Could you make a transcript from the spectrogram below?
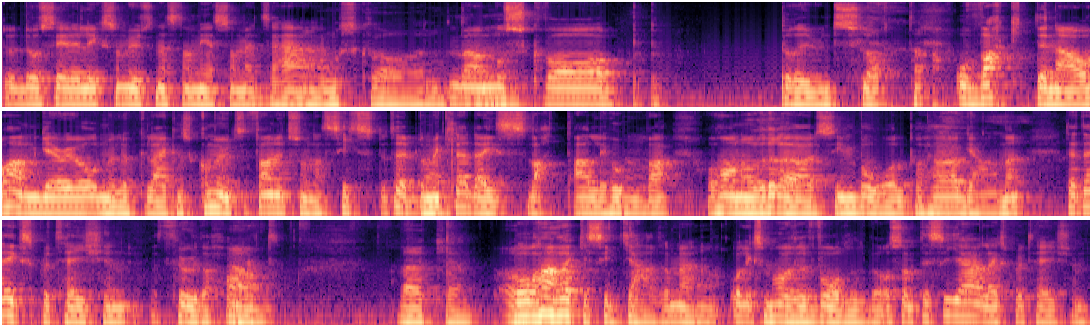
Då, då ser det liksom ut nästan mer som ett så här... Moskva eller något. Moskva brunt slott. Ja. Och vakterna och han Gary Oldman lookaliken som kom ut ser fan ut som nazister typ. De är Ja. klädda i svart allihopa. Mm. Och har någon röd symbol på högerarmen. Detta är exploitation through the heart. Verkligen. Och, Och han röker cigarr med. Ja. Och liksom har revolver och sånt. Det är så jävla exploitation.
